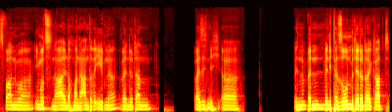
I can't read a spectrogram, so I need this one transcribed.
es war nur emotional nochmal eine andere Ebene, wenn du dann, weiß ich nicht, äh, wenn, wenn, wenn die Person, mit der du da gerade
